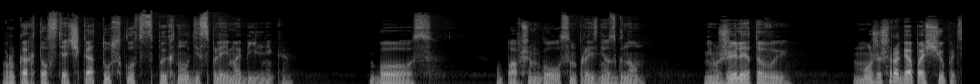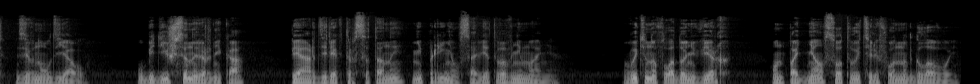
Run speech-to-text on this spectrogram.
В руках толстячка тускло вспыхнул дисплей мобильника. «Босс», — упавшим голосом произнес гном, — «неужели это вы?» «Можешь рога пощупать», — зевнул дьявол. «Убедишься наверняка». Пиар-директор сатаны не принял совет во внимание. Вытянув ладонь вверх, он поднял сотовый телефон над головой.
